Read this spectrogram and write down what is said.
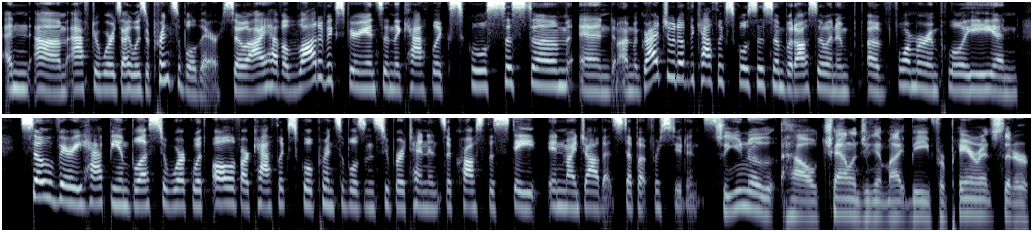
And um, afterwards, I was a principal there. So I have a lot of experience in the Catholic school system, and I'm a graduate of the Catholic school system, but also an, a former employee, and so very happy and blessed to work with all of our Catholic school principals and superintendents across the state in my job at Step Up for Students. So you know how challenging it might be for parents that are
